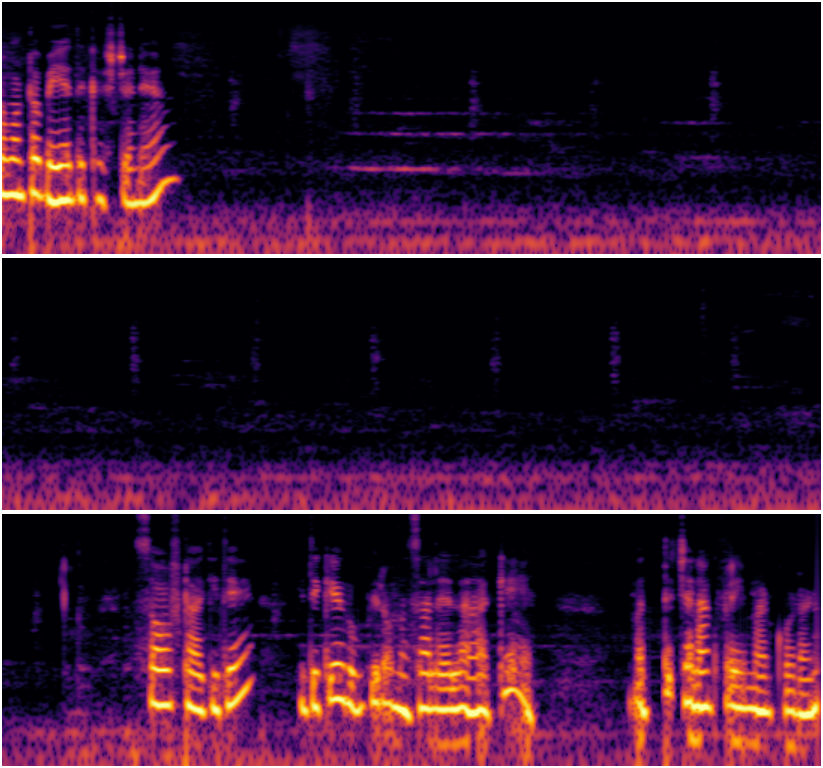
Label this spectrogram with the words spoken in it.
ಟೊಮೊಟೊ ಬೇಯೋದಕ್ಕಷ್ಟೇ ಸಾಫ್ಟ್ ಆಗಿದೆ. ಇದಕ್ಕೆ ರುಬ್ಬಿರೋ ಮಸಾಲೆ ಎಲ್ಲ ಹಾಕಿ ಮತ್ತೆ ಚೆನ್ನಾಗಿ ಫ್ರೈ ಮಾಡಿಕೊಡೋಣ.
